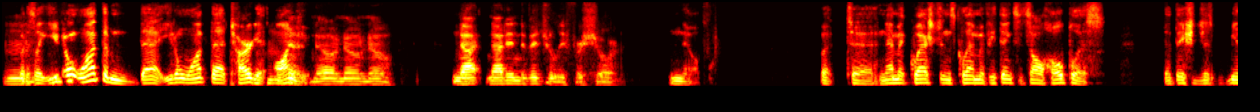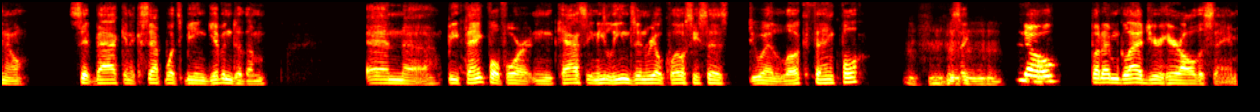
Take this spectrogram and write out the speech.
But it's Mm. like you don't want them that you don't want that target on you. no, no, no. Not not individually for sure. No. But uh, Nemik questions Clem if he thinks it's all hopeless, that they should just, you know, sit back and accept what's being given to them and uh, be thankful for it. And Cassian, he leans in real close. He says, Do I look thankful? He's like, No, but I'm glad you're here all the same.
